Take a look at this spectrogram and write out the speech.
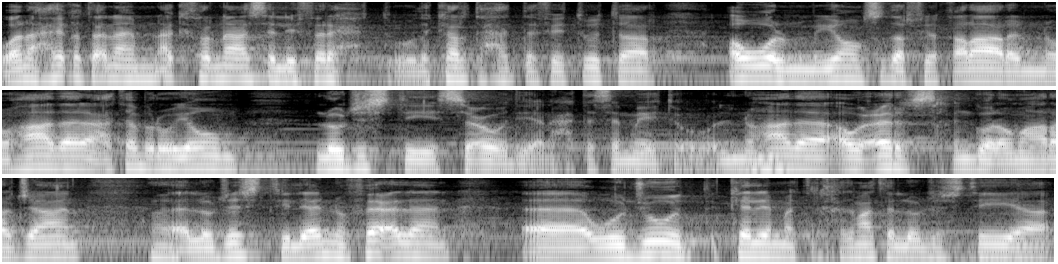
وأنا حقيقة أنا من أكثر الناس اللي فرحت وذكرت حتى في تويتر أول يوم صدر في قرار إنه هذا أعتبره يوم لوجستي سعودي أنا حتى سميته إنه هذا أو عرس خلينا نقول أو مهرجان لوجستي لأنه فعلا آه، وجود كلمة الخدمات اللوجستية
